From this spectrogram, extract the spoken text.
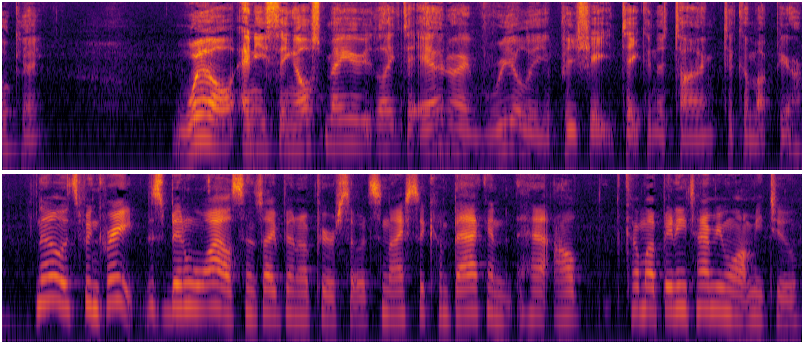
okay. Well, anything else, Mayor, you'd like to add? I really appreciate you taking the time to come up here. No, it's been great. It's been a while since I've been up here, so it's nice to come back and ha- I'll come up anytime you want me to.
